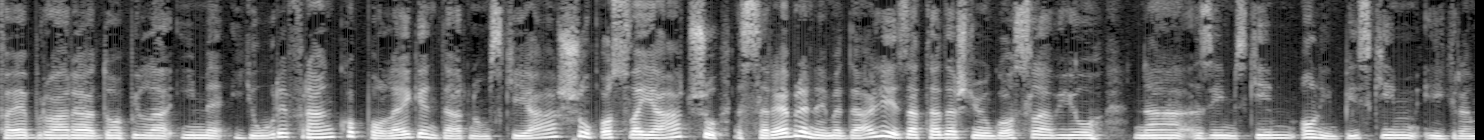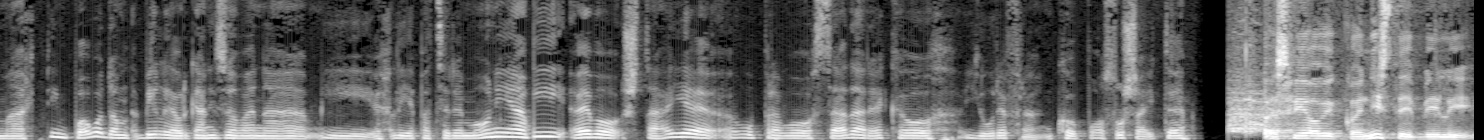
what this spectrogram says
februara dobila ime Jure Franko po legendarnom skijašu, osvajaču srebrene medalje za tadašnju Jugoslaviju na zimskim olimpijskim igrama. Tim povodom bila je organizovana i lijepa ceremonija i evo šta je upravo sada rekao Jure Franko. Poslušajte. Svi ovi koji niste bili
